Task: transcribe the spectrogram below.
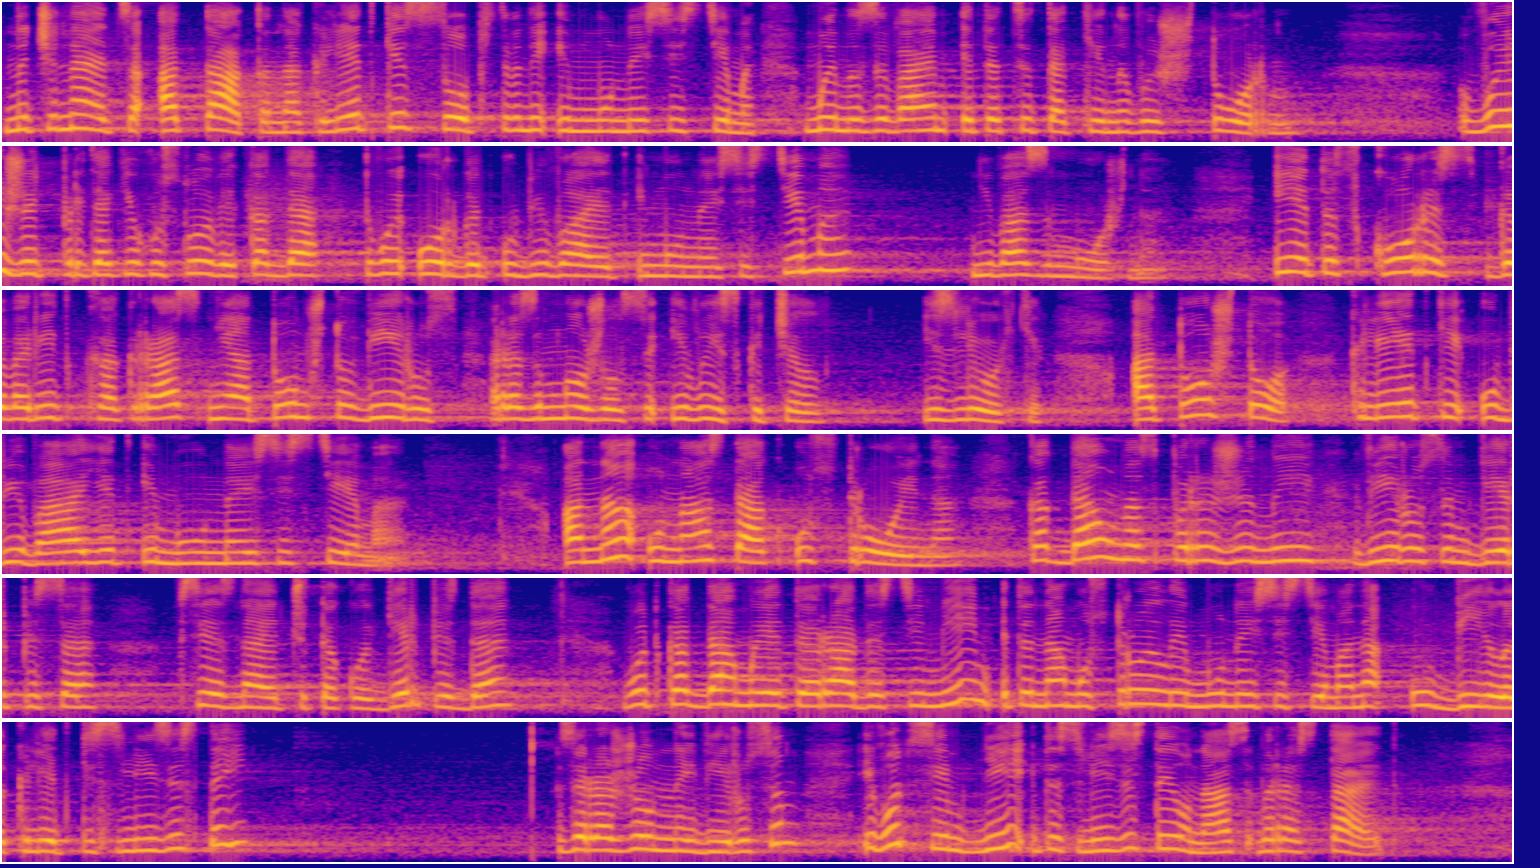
начинается атака на клетки собственной иммунной системы. Мы называем это цитокиновый шторм. Выжить при таких условиях, когда твой орган убивает иммунная система, невозможно. И эта скорость говорит как раз не о том, что вирус размножился и выскочил из легких, а то, что клетки убивает иммунная система. Она у нас так устроена. Когда у нас поражены вирусом герпеса, все знают, что такое герпес, да? Вот когда мы эту радость имеем, это нам устроила иммунная система. Она убила клетки слизистой, зараженные вирусом, и вот 7 дней эта слизистая у нас вырастает.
